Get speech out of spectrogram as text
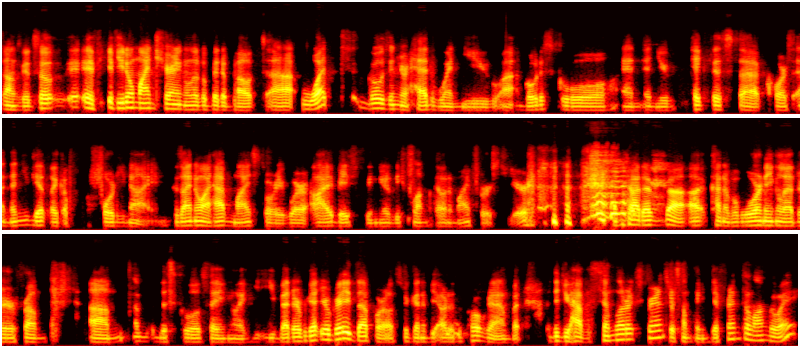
Sounds good. So if, if you don't mind sharing a little bit about uh, what goes in your head when you uh, go to school and, and you take this uh, course and then you get like a 49? Because I know I have my story where I basically nearly flunked out in my first year. Got a, uh, kind of a warning letter from um, the school saying like, you better get your grades up or else you're going to be out of the program. But did you have a similar experience or something different along the way?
